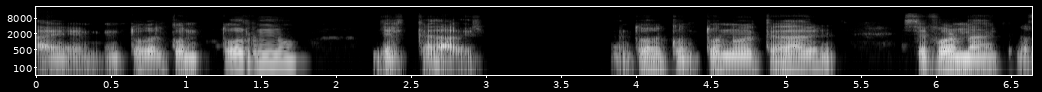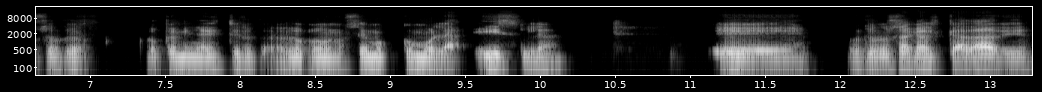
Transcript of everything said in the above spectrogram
en, todo el contorno del cadáver. En todo el contorno del cadáver se forma, nosotros los criminalistas lo, conocemos como la isla, eh, porque uno saca el cadáver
